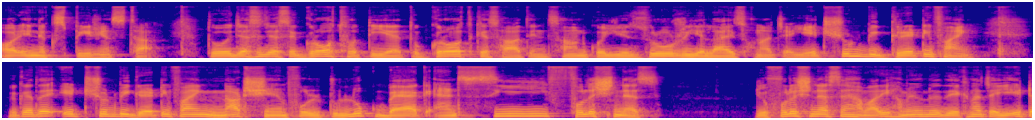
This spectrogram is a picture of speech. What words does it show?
और इनएक्सपीरियंस था तो जैसे जैसे ग्रोथ होती है तो ग्रोथ के साथ इंसान को ये ज़रूर रियलाइज़ होना चाहिए। इट शुड बी ग्रेटिफाइंग वो कहते हैं it should be gratifying not shameful to look back and see foolishness जो फुलिशनेस है हमारी, हमें उन्हें देखना चाहिए। It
